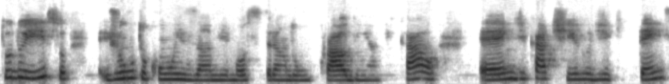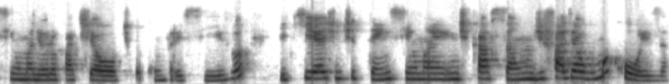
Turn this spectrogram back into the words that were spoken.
tudo isso, junto com o exame mostrando um crowding apical, é indicativo de que tem sim uma neuropatia óptica compressiva e que a gente tem sim uma indicação de fazer alguma coisa.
